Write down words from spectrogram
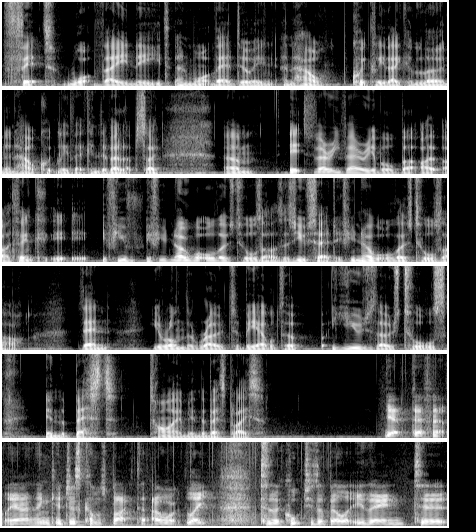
fit what they need and what they're doing and how quickly they can learn and how quickly they can develop. So um, it's very variable, but I, I think if you if you know what all those tools are, as you've said, if you know what all those tools are, then you're on the road to be able to use those tools in the best time, in the best place. Yeah, definitely. I think it just comes back to our like to the coach's ability then to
